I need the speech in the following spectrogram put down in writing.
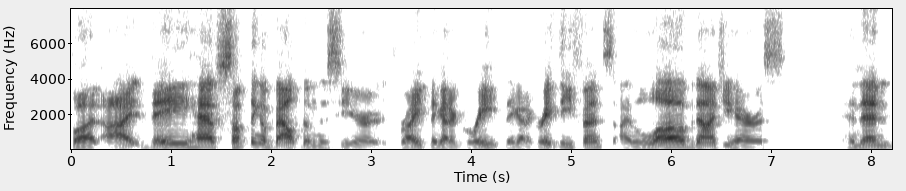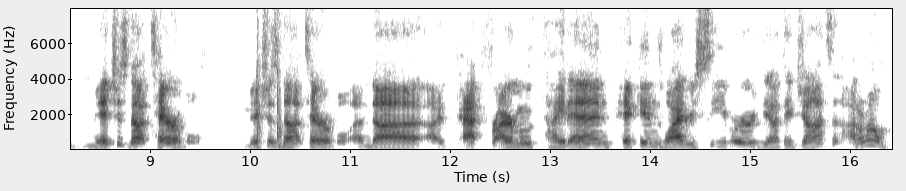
but I they have something about them this year, right? They got a great they got a great defense. I love Najee Harris, and then Mitch is not terrible. Mitch is not terrible, and uh, I Pat Freiermuth tight end, Pickens wide receiver, Diontae Johnson. I don't know.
